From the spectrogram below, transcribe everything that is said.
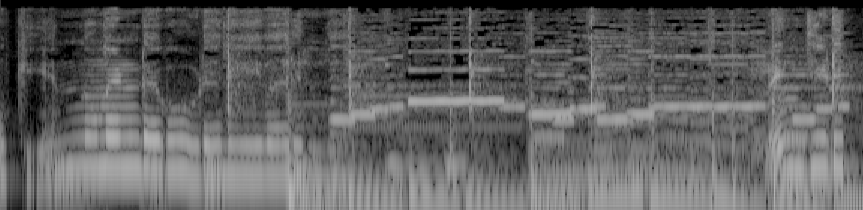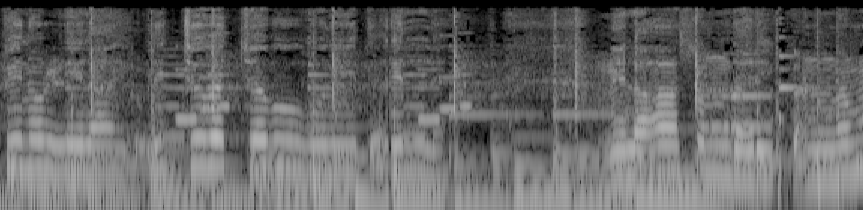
നോക്കി എന്നും എന്റെ കൂടെ നീ വരില്ല. നെഞ്ചിടിപ്പിനുള്ളിലായി ഒളിച്ചു വെച്ച പൂവ് നീ തരില്ല. നിലാസുന്ദരി Kannamma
